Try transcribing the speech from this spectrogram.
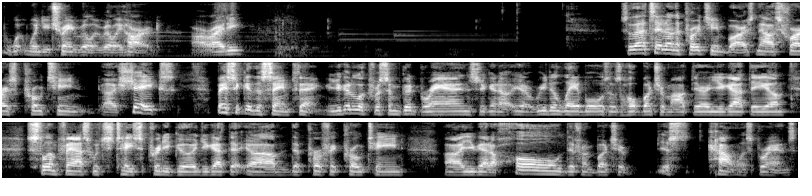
w- when you train really, really hard. Alrighty. So that's it on the protein bars. Now, as far as protein uh, shakes, basically the same thing. You're going to look for some good brands. You're going to you know read the labels. There's a whole bunch of them out there. You got the um, Slim Fast, which tastes pretty good. You got the um, the Perfect Protein. Uh, you got a whole different bunch of just countless brands.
